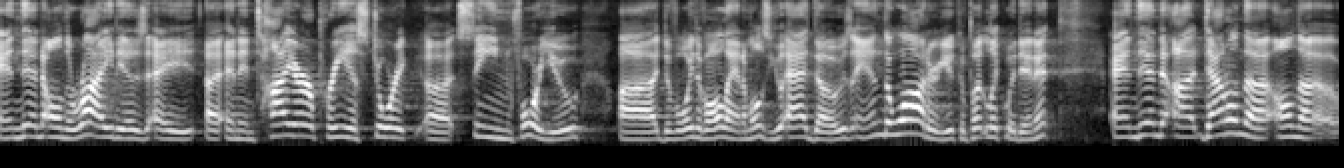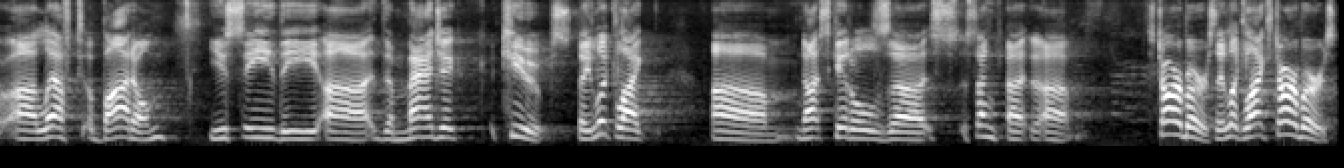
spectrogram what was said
and then on the right is a, a an entire prehistoric uh, scene for you, uh, devoid of all animals. You add those and the water. You can put liquid in it, and then uh, down on the on the uh, left bottom, you see the uh, the magic cubes. They look like um, not Skittles, uh, sun, Starburst. They look like Starburst.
